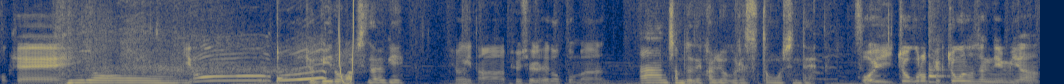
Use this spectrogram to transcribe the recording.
오케이. 요. 여기로 갑시다 여기. 형이 다 표시를 해뒀구만. 한참 전에 가려고 그랬었던 곳인데. 거의 이쪽으로 백종원 선생님이야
